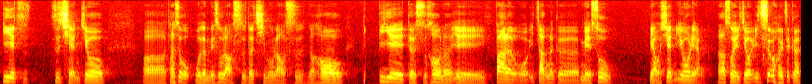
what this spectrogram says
毕业之之前就呃，他是我我的美术老师的启蒙老师，然后毕业的时候呢，也发了我一张那个美术表现优良，那所以就一直往这个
